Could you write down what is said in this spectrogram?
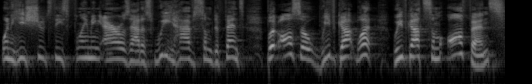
When he shoots these flaming arrows at us, we have some defense. But also, we've got what? We've got some offense.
